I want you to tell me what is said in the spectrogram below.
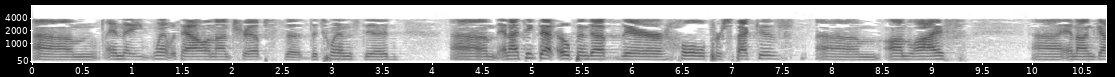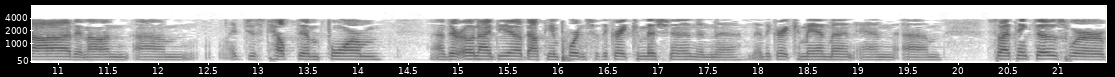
Um, and they went with Alan on trips. The the twins did. Um, and I think that opened up their whole perspective um, on life uh, and on God, and on um, it just helped them form uh, their own idea about the importance of the Great Commission and the, and the Great Commandment. And um, so I think those were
